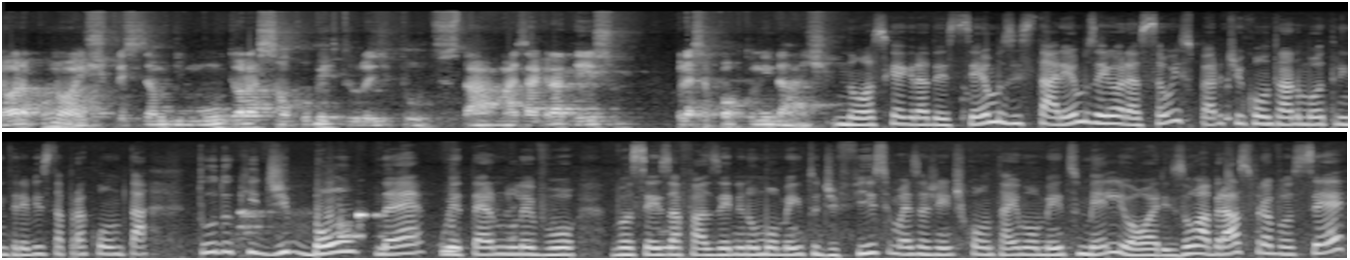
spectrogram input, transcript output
ora por nós. Precisamos de muita oração, cobertura de todos, tá? Mas agradeço por essa oportunidade. Nós que agradecemos, estaremos em oração e espero te encontrar numa outra entrevista para contar tudo que de bom, né, o Eterno levou vocês a fazerem num momento difícil, mas a gente contar em momentos melhores. Um abraço para você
